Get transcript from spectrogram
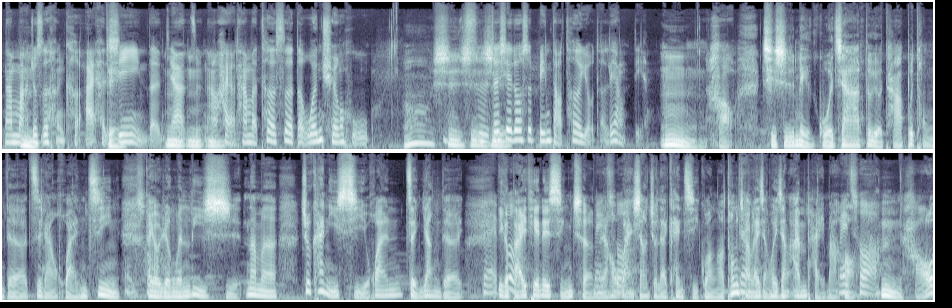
那马就是很可爱、嗯、很吸引人这样子。然后还有他们特色的温泉湖。哦，是是是，这些都是冰岛特有的亮点。嗯，好，其实每个国家都有它不同的自然环境，还有人文历史。那么就看你喜欢怎样的一个白天的行程，然后晚上就来看极光啊。通常来讲会这样安排嘛？没错。嗯，好，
